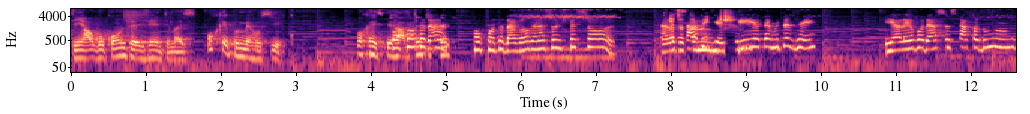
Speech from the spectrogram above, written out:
tem algo contra a gente, mas por que primeiro o circo? Por que Por espirrar conta, tanto da, por conta da aglomeração de pessoas. Ela sabe Exatamente. que aqui ia ter muita gente. E ela ia poder assustar todo mundo.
